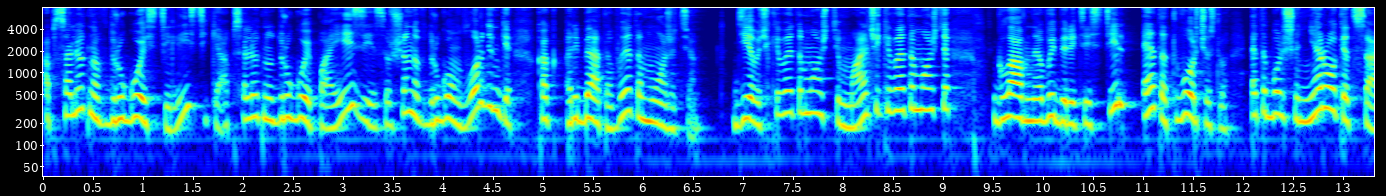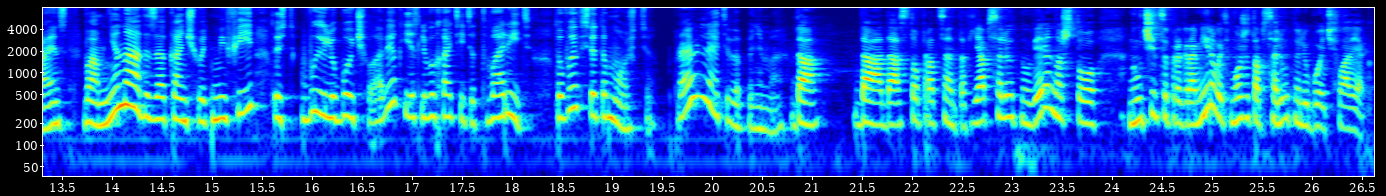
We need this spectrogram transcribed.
абсолютно в другой стилистике, абсолютно другой поэзии, совершенно в другом вординге, как «ребята, вы это можете». Девочки, вы это можете, мальчики, вы это можете. Главное, выберите стиль. Это творчество. Это больше не rocket science. Вам не надо заканчивать МИФИ. То есть вы, любой человек, если вы хотите творить, то вы все это можете. Правильно я тебя понимаю? Да, да, да, сто процентов. Я абсолютно уверена, что научиться программировать может абсолютно любой человек.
